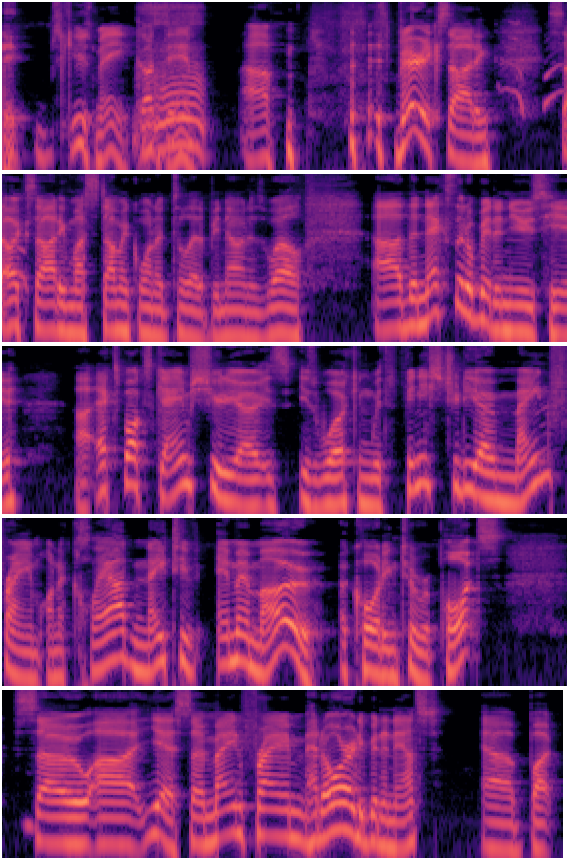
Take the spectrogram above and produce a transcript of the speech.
excuse me, goddamn. Um, it's very exciting. So exciting, my stomach wanted to let it be known as well. Uh, the next little bit of news here uh, Xbox Game Studio is, is working with Finnish studio Mainframe on a cloud native MMO, according to reports. So, uh, yeah, so Mainframe had already been announced, uh, but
